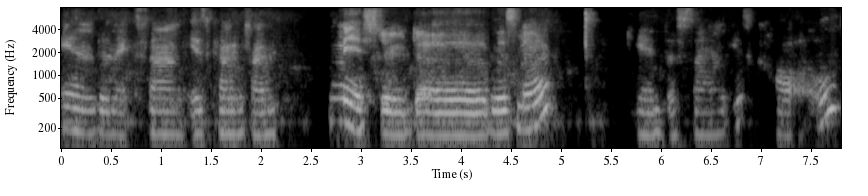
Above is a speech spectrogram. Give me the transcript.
and the next song is coming from Mr. Douglas Miller, and the song is called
